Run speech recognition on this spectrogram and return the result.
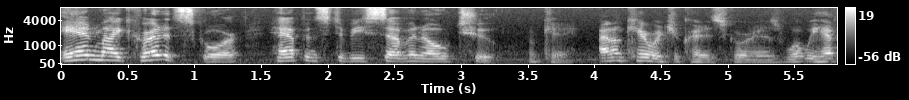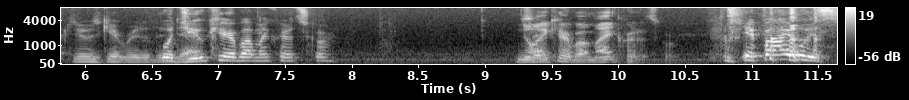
and my credit score happens to be seven oh two. Okay, I don't care what your credit score is. What we have to do is get rid of the Would debt. you care about my credit score? No, I care about my credit score. If I was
